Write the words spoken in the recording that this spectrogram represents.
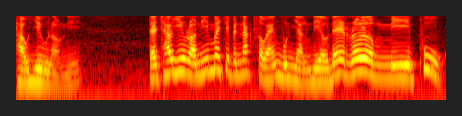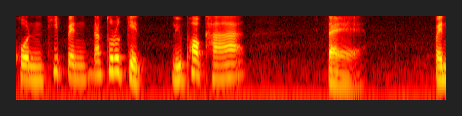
ชาวยิวเหล่านี้ แต่ชาวยิวเหล่านี้ไม่ใช่เป็นนักแสวงบุญอย่างเดียว ได้เริ่มมีผู้คนที่เป็นนักธุรกิจหรือพ่อค้า แต่เป็น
